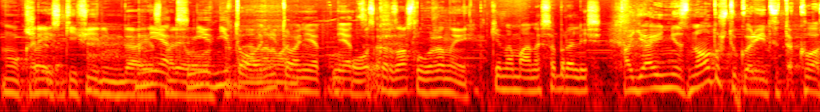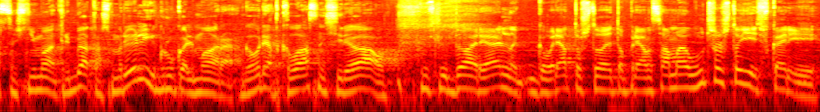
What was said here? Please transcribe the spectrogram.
Ну, корейский фильм, да, я Нет, смотрел. не, не то, Да, не то, нормально. нет, нет. Оскар заслуженный. Киноманы собрались. А я и не знал, то, что корейцы так классно снимают. Ребята, смотрели «Игру кальмара»? Говорят, классный сериал. В смысле, да, реально, говорят то, что это прям самое лучшее, что есть в Корее.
